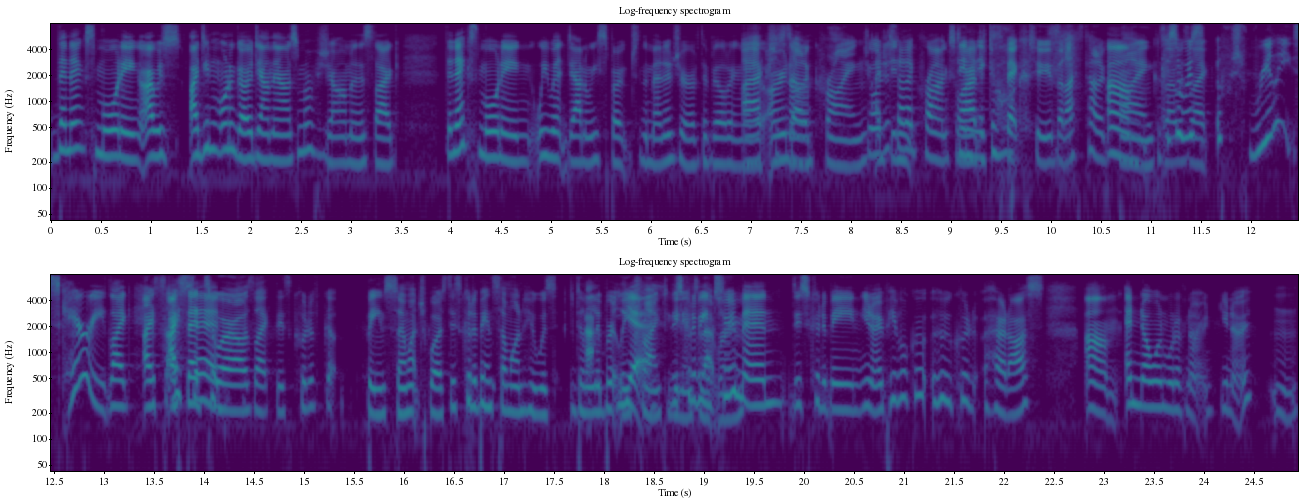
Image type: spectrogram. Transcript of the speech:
the next morning I was I didn't want to go down there. I was in my pajamas. Like the next morning we went down and we spoke to the manager of the building, I like the actually owner. started crying. I Georgia didn't, started crying, so I didn't expect talk. to, but I started Um, crying because I it was, was like, it was really scary. Like I, said, said- to her, I was like, this could have got, been so much worse. This could have been someone who was deliberately yeah, trying to get into that room. this could have been two men. This could have been you know people cou- who could hurt us, um, and no one would have known. You know. Mm.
